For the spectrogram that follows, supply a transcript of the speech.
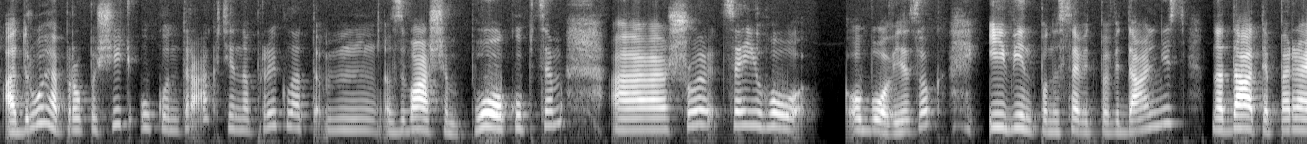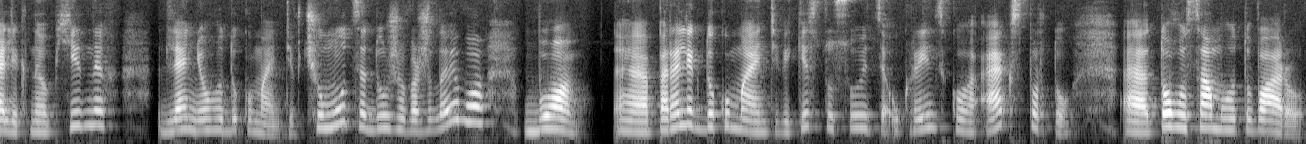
а друге, пропишіть у контракті, наприклад, з вашим покупцем, що це його. Обов'язок, і він понесе відповідальність надати перелік необхідних для нього документів. Чому це дуже важливо? Бо е, перелік документів, які стосуються українського експорту е, того самого товару,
